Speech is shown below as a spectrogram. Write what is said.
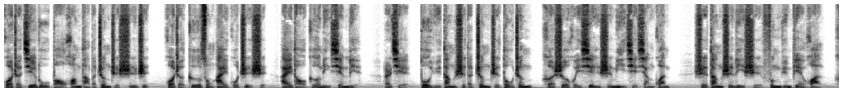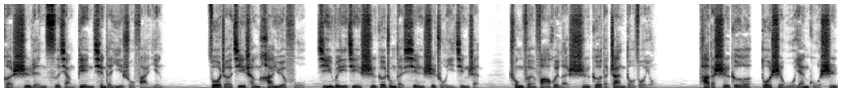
或者揭露保皇党的政治实质。或者歌颂爱国志士、哀悼革命先烈，而且多与当时的政治斗争和社会现实密切相关，是当时历史风云变幻和诗人思想变迁的艺术反映。作者继承汉乐府及魏晋诗歌中的现实主义精神，充分发挥了诗歌的战斗作用。他的诗歌多是五言古诗，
